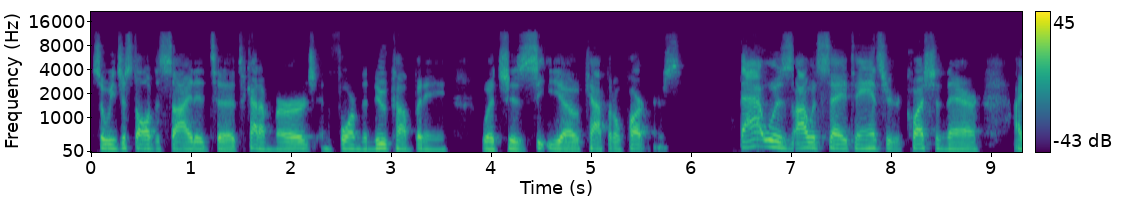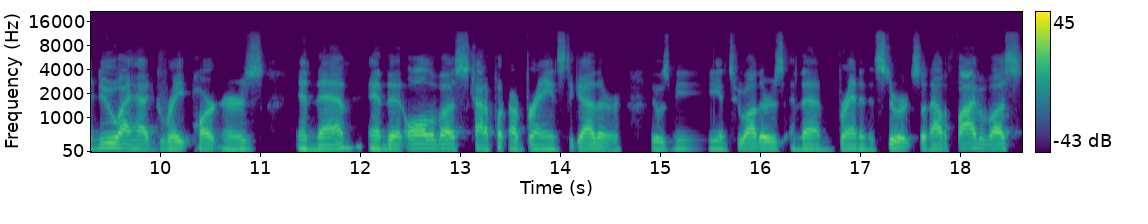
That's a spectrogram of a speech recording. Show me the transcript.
So we just all decided to, to kind of merge and form the new company, which is CEO Capital Partners that was i would say to answer your question there i knew i had great partners in them and that all of us kind of putting our brains together. It was me and two others and then brandon and stuart. So now the five of us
